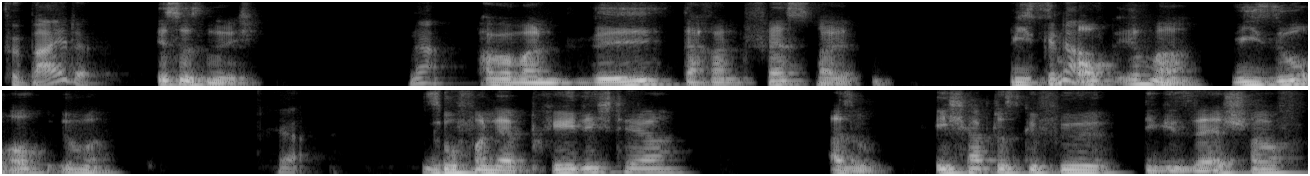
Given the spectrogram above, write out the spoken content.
Für beide. Ist es nicht. Ja. Aber man will daran festhalten. Wieso Genau. auch immer. Wieso auch immer. Ja. So von der Predigt her, also ich habe das Gefühl, die Gesellschaft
